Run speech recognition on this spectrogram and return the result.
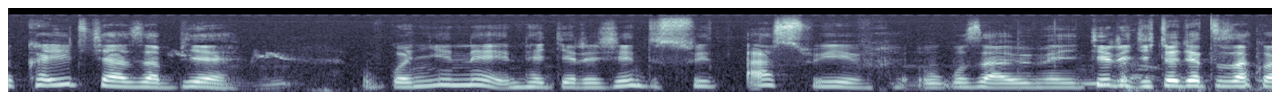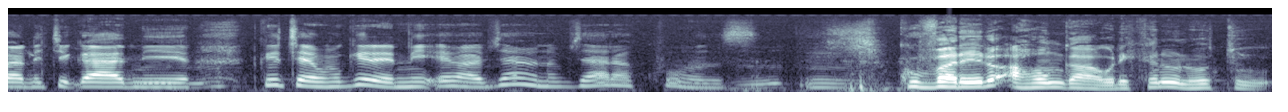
ukayityaza bien ubwo nyine ntegereje indi suite a suivre. Ubwo uzabimenya. Ikindi gice cyo tuzakorana ikiganiro. Twicaye mubwire ni eba bya bintu byarakunze. Mm. kuva rero aho ngaho reka noneho tu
